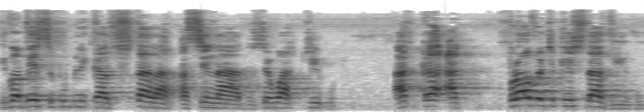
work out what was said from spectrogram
e vai ver se publicado, está lá, assinado, seu artigo. A, a prova de que está vivo.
